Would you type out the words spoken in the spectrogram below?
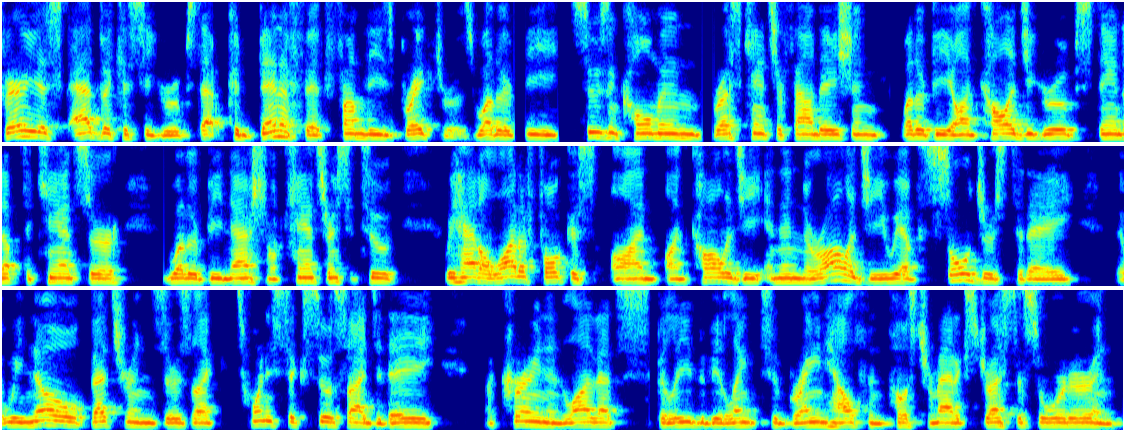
various advocacy groups that could benefit from these breakthroughs, whether it be Susan Komen Breast Cancer Foundation, whether it be oncology groups, Stand Up to Cancer, whether it be National Cancer Institute. We had a lot of focus on oncology and then neurology. We have soldiers today that we know veterans, there's like 26 suicides a day occurring, and a lot of that's believed to be linked to brain health and post traumatic stress disorder and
